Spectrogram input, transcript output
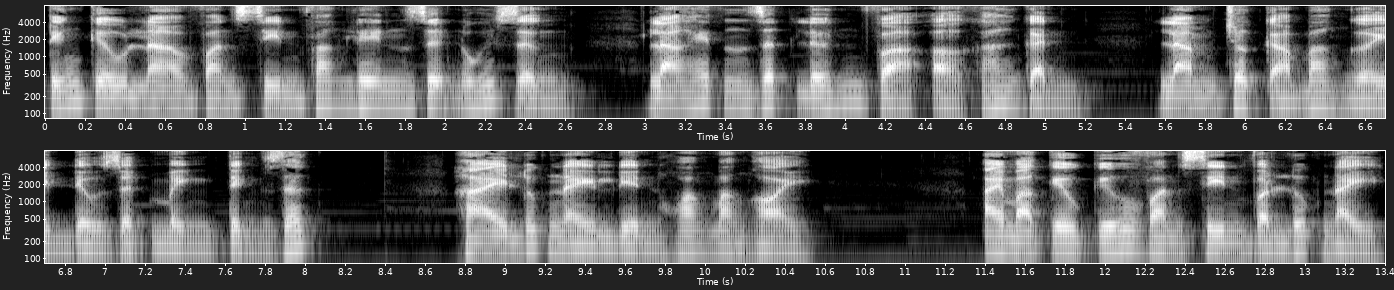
tiếng kêu là van xin vang lên giữa núi rừng, là hét rất lớn và ở khá gần, làm cho cả ba người đều giật mình tỉnh giấc. Hải lúc này liền hoang mang hỏi. Ai mà kêu cứu van xin vào lúc này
